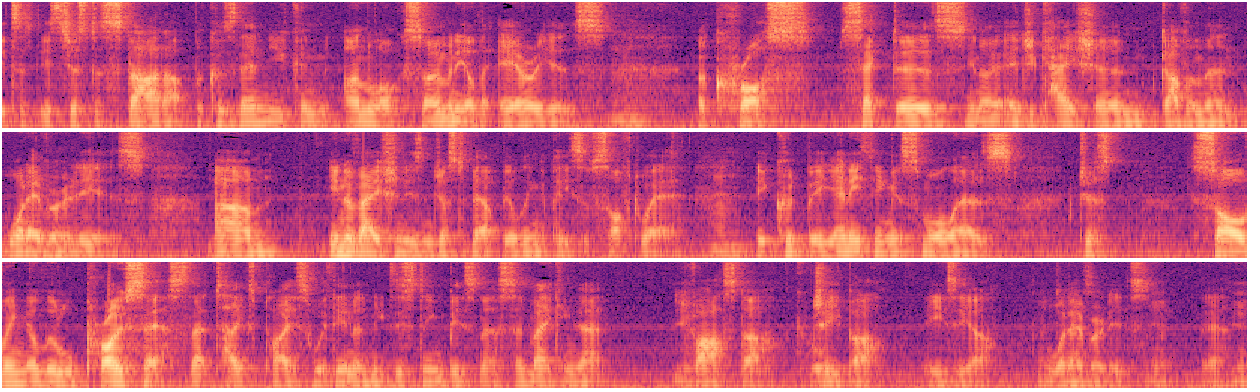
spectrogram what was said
it's a, it's just a startup because then you can unlock so many other areas Mm. across sectors you know education government whatever it is um, innovation isn't just about building a piece of software. Mm. It could be anything as small as just solving a little process that takes place within an existing business and making that Yeah. faster, Cool. cheaper, easier, whatever it is. Yeah. Yeah. Yeah.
